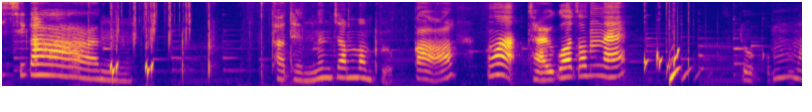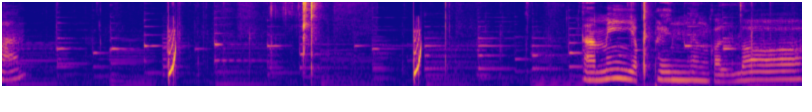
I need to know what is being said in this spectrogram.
시간. 다 됐는지 한번 볼까? 우와, 잘 구워졌네. 조금만. 그다음에 옆에 있는 걸로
